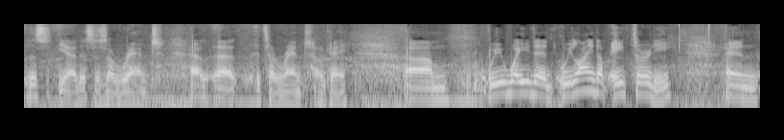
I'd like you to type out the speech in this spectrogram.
this yeah this is a rent. Uh, uh, it's a rent okay. Um, we waited we lined up 8.30 and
